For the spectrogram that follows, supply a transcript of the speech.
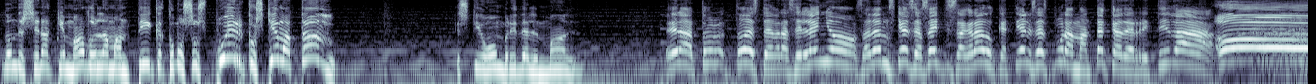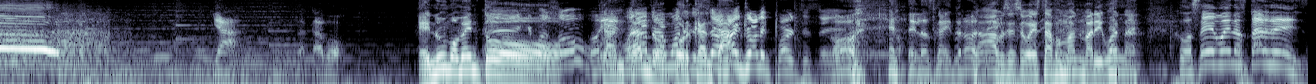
donde será quemado en la manteca como sus puercos que ha matado. Este hombre del mal. Mira, tú, tú este brasileño, sabemos que ese aceite sagrado que tienes es pura manteca derritida. ¡Oh! Ya, se acabó. En un momento Oye, cantando por cantar. Hydraulic parts. ese. Oh, el de los hidrones. No, pues ese güey está fumando marihuana. José, buenas tardes.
